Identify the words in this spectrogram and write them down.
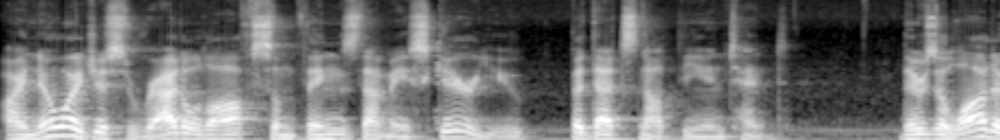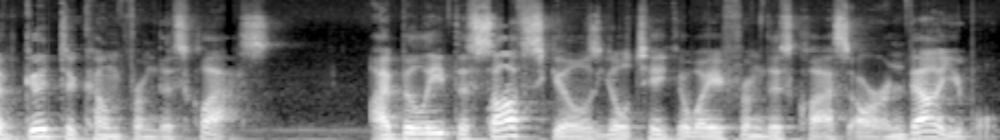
I know I just rattled off some things that may scare you, but that's not the intent. There's a lot of good to come from this class. I believe the soft skills you'll take away from this class are invaluable.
